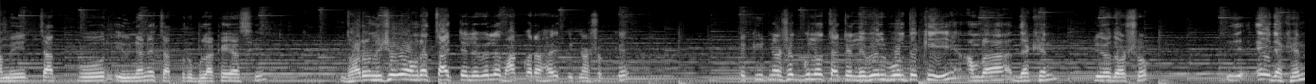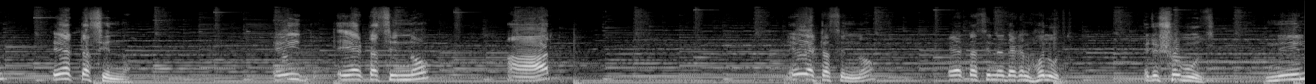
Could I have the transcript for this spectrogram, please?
আমি চাঁদপুর ইউনিয়নে চাঁদপুর ব্লকে আছি। ধরন হিসেবে আমরা চারটে লেভেলে ভাগ করা হয় কীটনাশককে। এই কীটনাশকগুলো চারটে লেভেল বলতে কি? আমরা দেখেন, প্রিয় দর্শক, এই দেখেন এই একটা চিহ্ন। এই এই একটা চিহ্ন আর এই একটা চিহ্ন। এই একটা চিহ্ন দেখেন হলুদ, এটা সবুজ, নীল,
